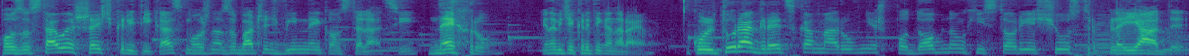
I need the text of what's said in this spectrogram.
Pozostałe sześć Kritikas można zobaczyć w innej konstelacji, Nehru, mianowicie Kritika Narayan. Kultura grecka ma również podobną historię sióstr Plejady,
